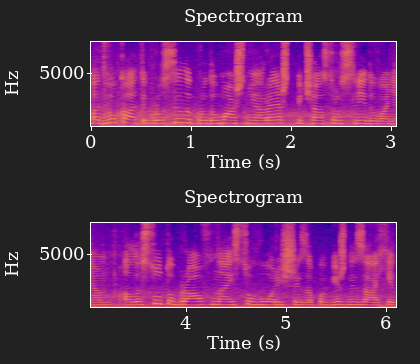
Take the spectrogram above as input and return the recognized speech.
Адвокати просили про домашній арешт під час розслідування, але суд обрав найсуворіший запобіжний захід.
